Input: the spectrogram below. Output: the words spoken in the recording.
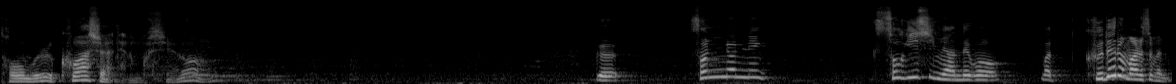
도움을 구하셔야 되는 것이에요. 그 선녀님 속이시면 안 되고 막 그대로 말했으면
